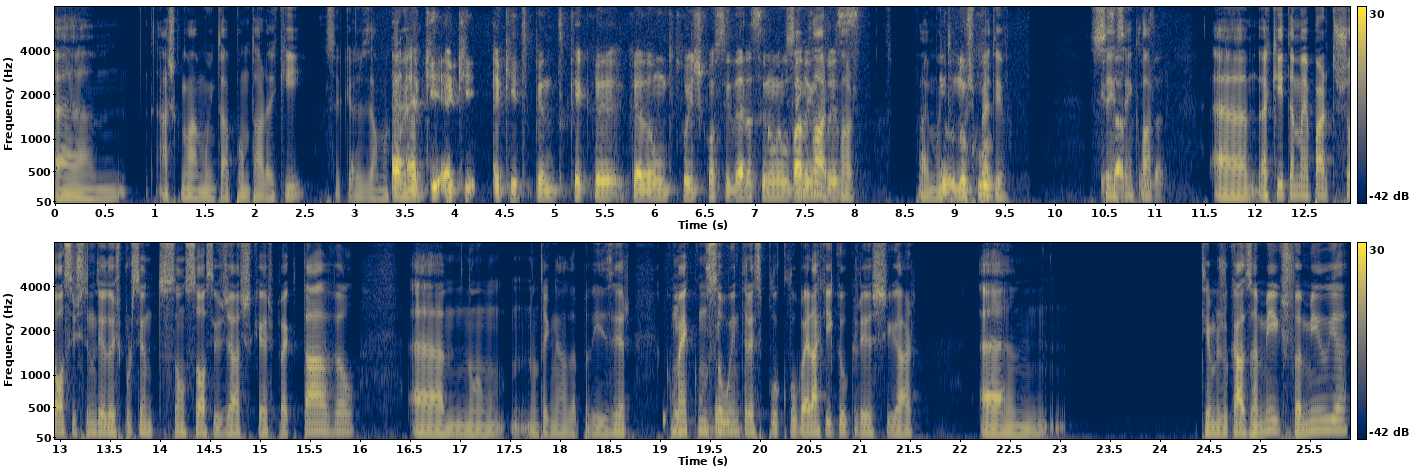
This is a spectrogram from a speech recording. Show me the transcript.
Um, acho que não há muito a apontar aqui. Se queres dizer alguma coisa. Aqui, aqui, aqui depende do que é que cada um depois considera ser um elevado sim, claro, interesse. Claro. Vai muito no, no perspectiva. Sim, exato, sim, claro. Uh, aqui também a parte dos sócios, 32% são sócios, já acho que é expectável. Uh, não, não tenho nada para dizer. Como é que começou o interesse pelo clube? Era aqui que eu queria chegar. Um, temos o caso amigos, família,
